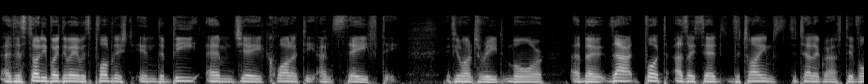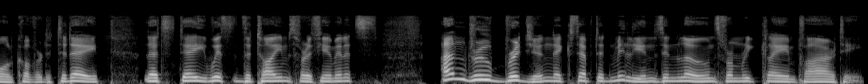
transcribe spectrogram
Uh, the study, by the way, was published in the BMJ Quality and Safety. If you want to read more about that, but as I said, the Times, the Telegraph, they've all covered it today. Let's stay with the Times for a few minutes. Andrew Bridgen accepted millions in loans from Reclaim Party.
